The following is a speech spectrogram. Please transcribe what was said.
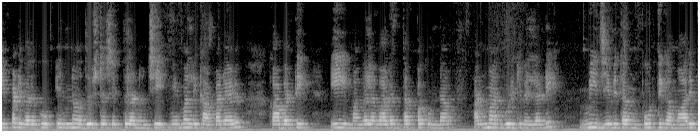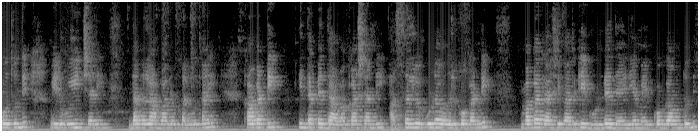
ఇప్పటి వరకు ఎన్నో దుష్ట శక్తుల నుంచి మిమ్మల్ని కాపాడాడు. కాబట్టి ఈ మంగళవారం తప్పకుండా హనుమాన్ గుడికి వెళ్ళండి. మీ జీవితం పూర్తిగా మారిపోతుంది. మీరు ఊహించని ధనలాభాలు కలుగుతాయి. కాబట్టి ఇంత పెద్ద అవకాశాన్ని అస్సలు కూడా వదులుకోకండి. మకర రాశి వారికి గుండె ధైర్యం ఎక్కువగా ఉంటుంది.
